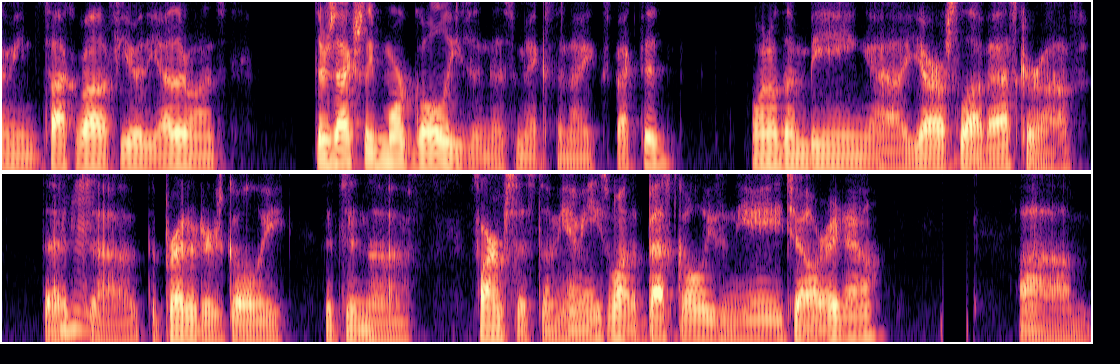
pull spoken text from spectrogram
I mean, talk about a few of the other ones. There's actually more goalies in this mix than I expected. One of them being uh, Yaroslav Askarov, that mm-hmm. uh, the Predators goalie that's in the farm system. I mean, he's one of the best goalies in the AHL right now. Um,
